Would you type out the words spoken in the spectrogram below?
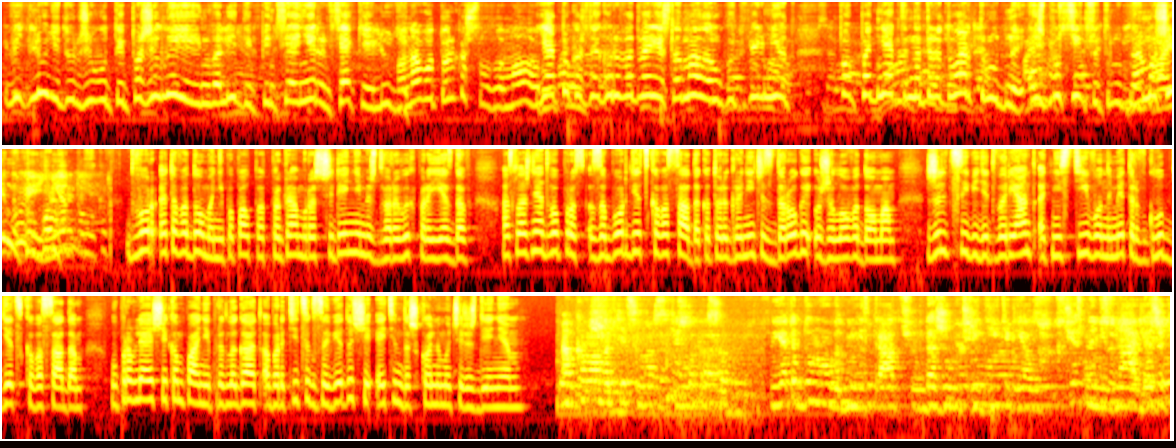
Ведь люди тут живут, и пожилые, и инвалиды, и пенсионеры, всякие люди. Она вот только что сломала руку. Я только что, говорю, во дворе сломала руку, теперь мне вот по- подняться на тротуар трудно, и спуститься трудно, а машины кругом. Двор этого дома не попал под программу расширения междворовых проездов. Осложняет вопрос забор детского сада, который граничит с дорогой у жилого дома. Жильцы видят вариант отнести его на метр вглубь детского сада. В управляющей компании предлагают обратиться к заведующей этим дошкольным учреждением. А к кому обратиться можно? Ну, я так думаю, в администрацию, даже учредитель, я честно не знаю, даже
